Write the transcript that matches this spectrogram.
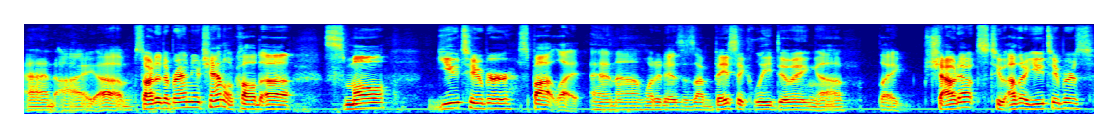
And I um, started a brand new channel called uh, Small YouTuber Spotlight. And uh, what it is, is I'm basically doing uh, like shout outs to other YouTubers,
